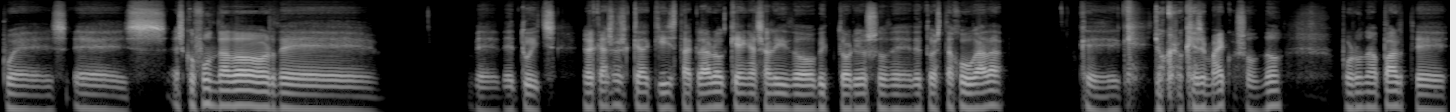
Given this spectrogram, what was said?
pues es, cofundador de, de, Twitch. El caso es que aquí está claro quién ha salido victorioso de, toda esta jugada, que, yo creo que es Microsoft, ¿no? Por una parte,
